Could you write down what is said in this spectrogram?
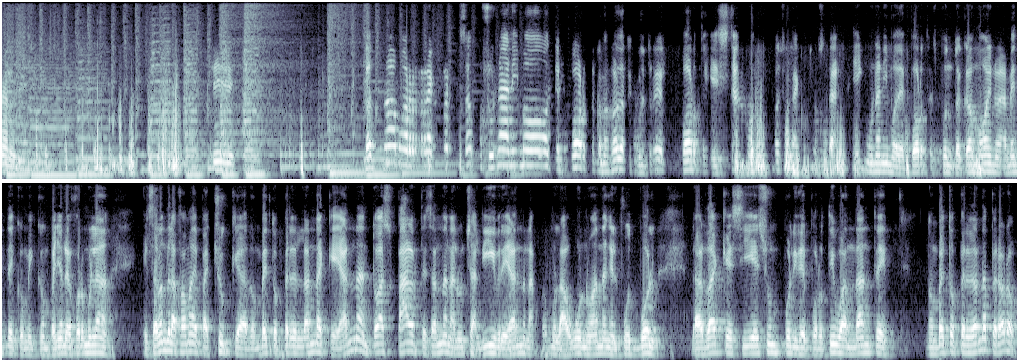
Sí. Continuamos, recuerden, somos Unánimo Deporte, lo mejor de la cultura del deporte. Estamos en unánimodeportes.com. Hoy nuevamente con mi compañero de fórmula, el Salón de la Fama de Pachuca, don Beto Pérez Landa, que anda en todas partes, anda en la lucha libre, anda en la Fórmula 1, anda en el fútbol. La verdad que sí es un polideportivo andante don Beto Pérez pero ahora,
